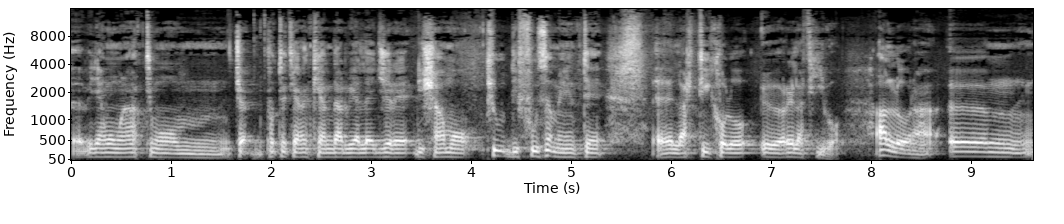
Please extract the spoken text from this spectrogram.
eh, vediamo un attimo mm, cioè, potete anche andarvi a leggere diciamo più diffusamente eh, l'articolo eh, relativo. Allora ehm,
